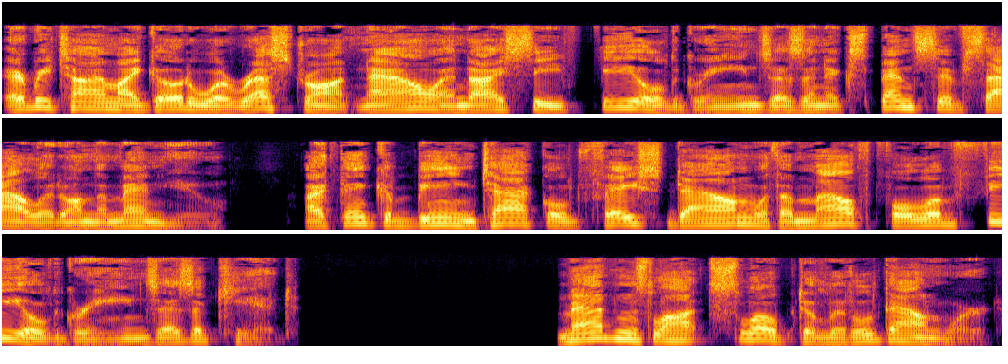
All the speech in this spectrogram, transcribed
Every time I go to a restaurant now and I see field greens as an expensive salad on the menu, I think of being tackled face down with a mouthful of field greens as a kid. Madden's lot sloped a little downward.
